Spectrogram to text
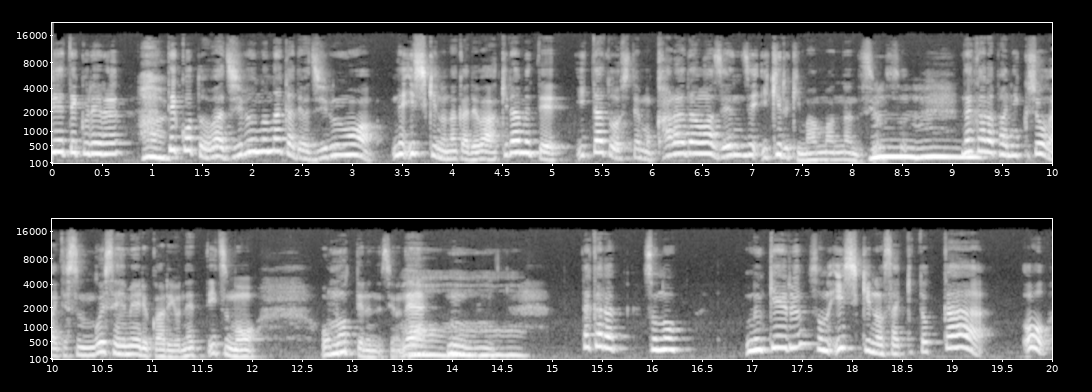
えてくれる。はい、ってことは自分の中では自分を、ね、意識の中では諦めていたとしても体は全然生きる気満々なんですよ。だからパニック障害ってすんごい生命力あるよねっていつも思ってるんですよね。うんうん、だから、その、向ける、その意識の先とかを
